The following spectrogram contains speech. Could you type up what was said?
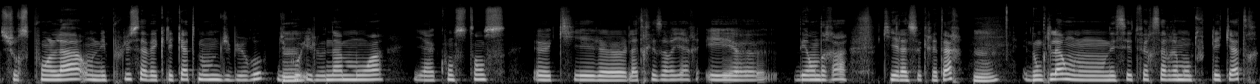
sur ce point-là, on est plus avec les quatre membres du bureau. Du coup, Ilona, moi, il y a Constance euh, qui est le- la trésorière et euh, Deandra qui est la secrétaire. Mm. Et donc là, on, on essaie de faire ça vraiment toutes les quatre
